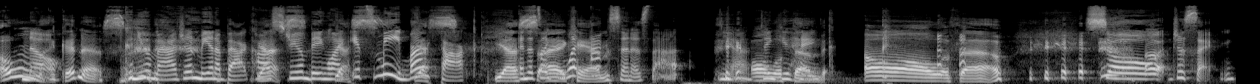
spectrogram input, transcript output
Oh No. my goodness! Can you imagine me in a bat Yes. costume being like, Yes. "It's me, Yes. Bartok"? Yes, and it's like, I what can. accent is that? Yeah, All thank of you, them. Hank. All of them. So, Uh, just saying.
